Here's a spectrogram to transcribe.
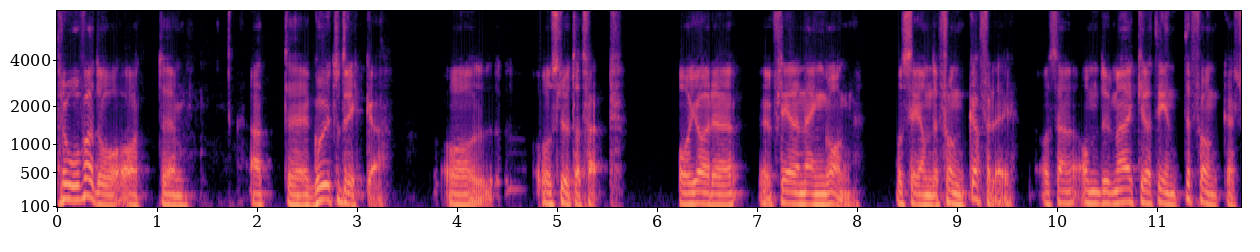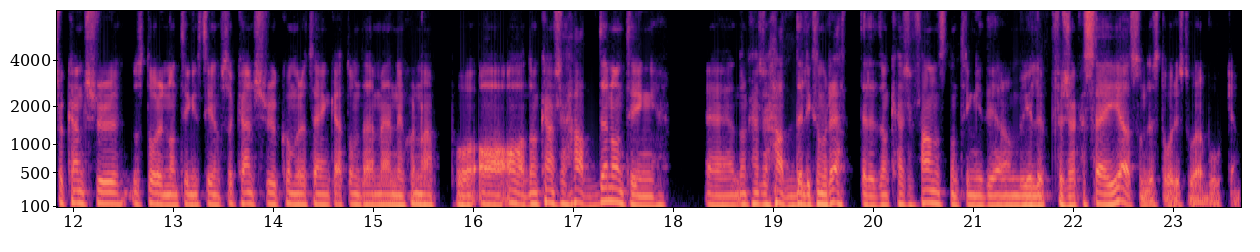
prova då att, eh, att eh, gå ut och dricka och, och sluta tvärt. Och gör det eh, fler än en gång och se om det funkar för dig. Och sen om du märker att det inte funkar så kanske du, då står det någonting i stil så kanske du kommer att tänka att de där människorna på AA, de kanske hade någonting Eh, de kanske hade liksom rätt eller de kanske fanns någonting i det de ville försöka säga som det står i stora boken.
